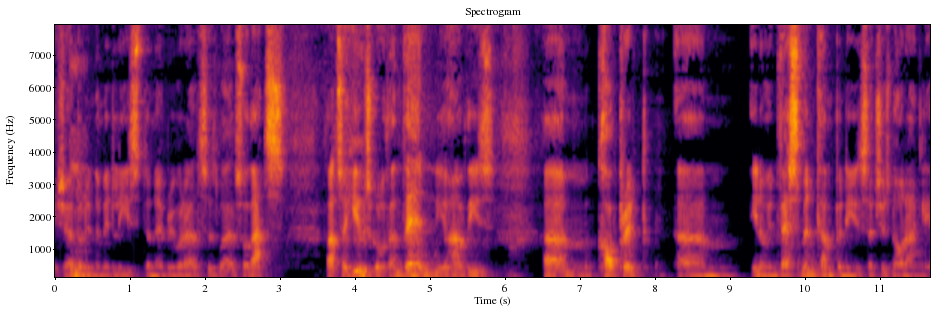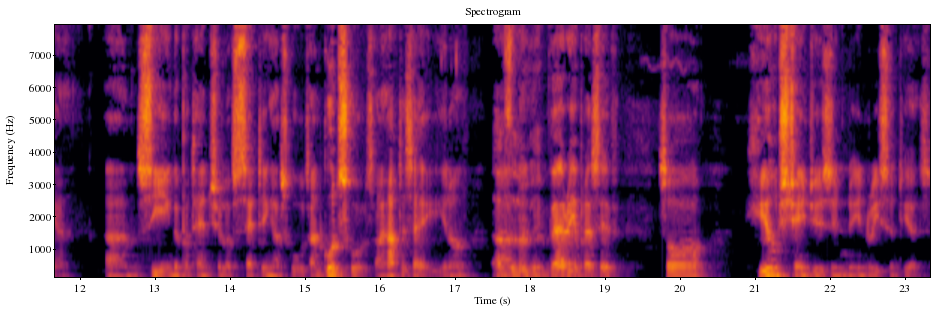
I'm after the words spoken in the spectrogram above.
Asia, mm-hmm. but in the Middle East and everywhere else as well. So that's that's a huge growth. And then you have these um, corporate, um, you know, investment companies such as Nord Anglia, um, seeing the potential of setting up schools and good schools. I have to say, you know, um, absolutely very impressive. So huge changes in in recent years.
